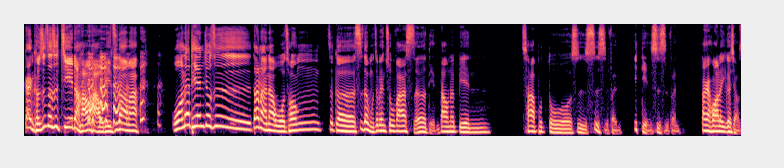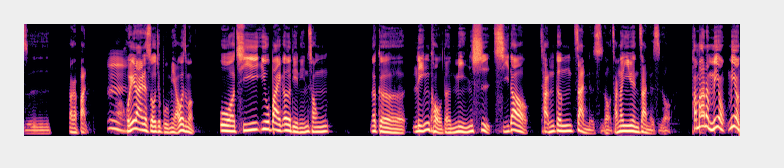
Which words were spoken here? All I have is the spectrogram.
干，可是这是接的好好，你知道吗？我那天就是，当然了，我从这个市政府这边出发，十二点到那边差不多是四十分，一点四十分，大概花了一个小时，大概半。嗯，回来的时候就不妙，为什么？我骑 U Bike 二点零从那个林口的民事骑到长庚站的时候，长庚医院站的时候，他妈的没有没有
